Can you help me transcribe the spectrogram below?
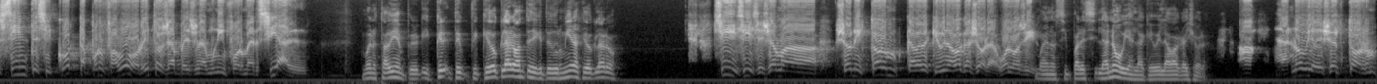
síntesis corta, por favor. Esto ya es un infomercial. Bueno, está bien, pero ¿te, quedó claro antes de que te durmieras? ¿Quedó claro? Sí, sí, se llama Johnny Storm cada vez que ve una vaca llora o algo así. Bueno, sí, parece... la novia es la que ve la vaca y llora. Ah, la novia de Johnny Storm,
